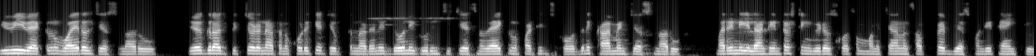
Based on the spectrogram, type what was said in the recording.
యువీ వ్యాఖ్యలను వైరల్ చేస్తున్నారు. యోగిరాజ్ పిచ్చోడని అతను కొడుకే చెబుతున్నాడని, ధోని గురించి చేసిన వ్యాఖ్యలను పట్టించుకోవద్దని కామెంట్ చేస్తున్నారు. మరిన్ని ఇలాంటి ఇంట్రెస్టింగ్ వీడియోస్ కోసం మన ఛానల్ సబ్స్క్రైబ్ చేసుకోండి థ్యాంక్ యూ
